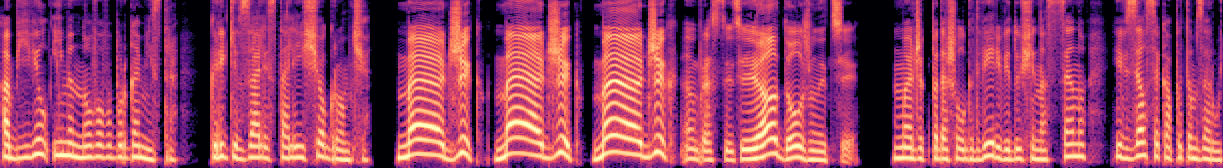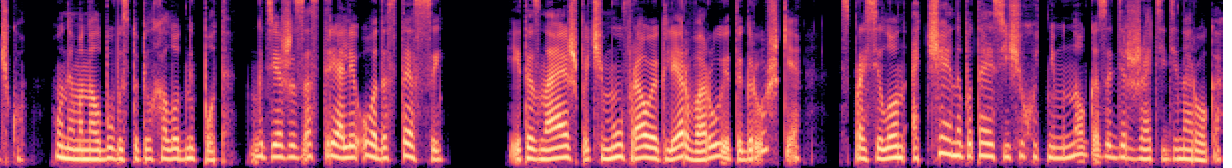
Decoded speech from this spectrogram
объявил имя нового бургомистра. Крики в зале стали ещё громче. «Мэджик! Мэджик! Мэджик!» «Простите, я должен идти». Мэджик подошёл к двери, ведущей на сцену, и взялся копытом за ручку. У Немо на лбу выступил холодный пот. Где же застряли Ода с Тессой? «И ты знаешь, почему фрау Эклер ворует игрушки?» — спросил он, отчаянно пытаясь еще хоть немного задержать единорога.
